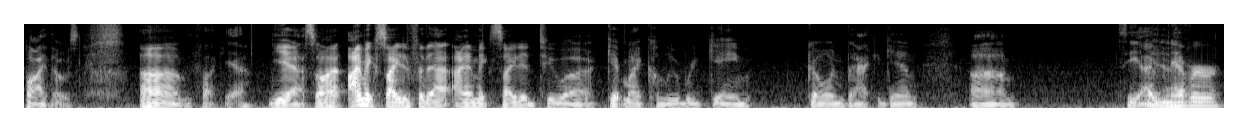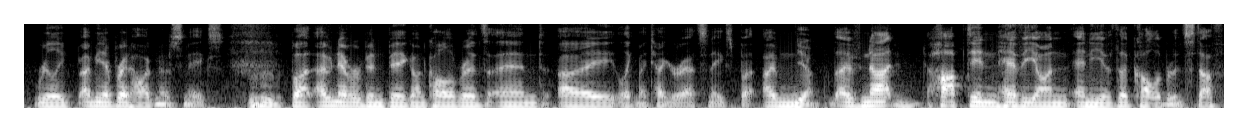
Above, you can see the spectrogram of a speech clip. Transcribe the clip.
buy those. Um, fuck yeah. yeah, so I, I'm excited for that. I am excited to uh, get my Colubrid game going back again. Um, See, I've Yeah. never really. I mean, I've bred hognose snakes, mhm. but I've never been big on colubrids, and I like my tiger rat snakes. But I'm Yeah. I've not hopped in heavy on any of the colubrid stuff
